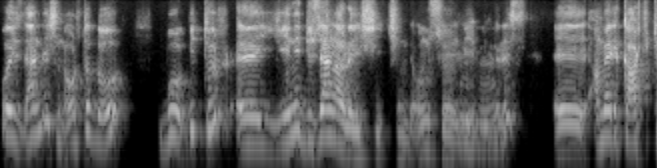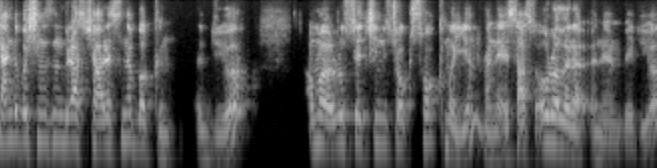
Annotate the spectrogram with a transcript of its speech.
O yüzden de şimdi Orta Doğu bu bir tür e, yeni düzen arayışı içinde. Onu söyleyebiliriz. Hı hı. E, Amerika artık kendi başınızın biraz çaresine bakın diyor. Ama Rusya Çin'i çok sokmayın. Hani esas oralara önem veriyor.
